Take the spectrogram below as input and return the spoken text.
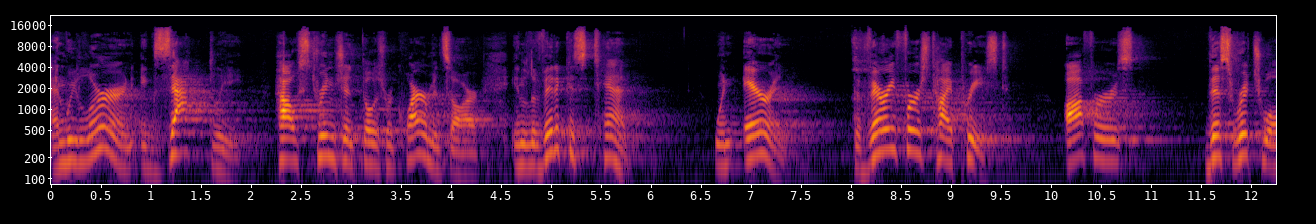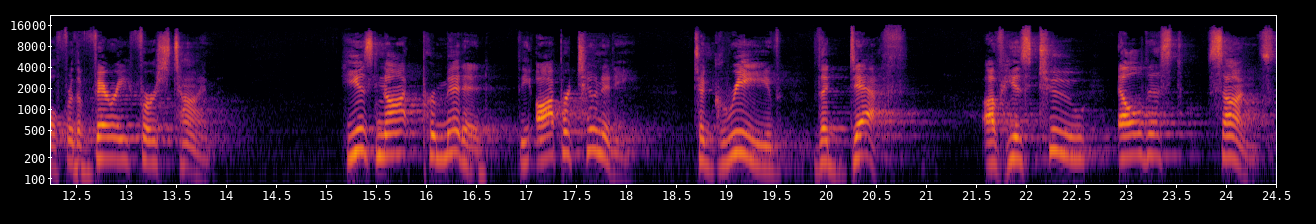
And we learn exactly how stringent those requirements are in Leviticus 10 when Aaron, the very first high priest, offers this ritual for the very first time. He is not permitted the opportunity to grieve the death of his two eldest sons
